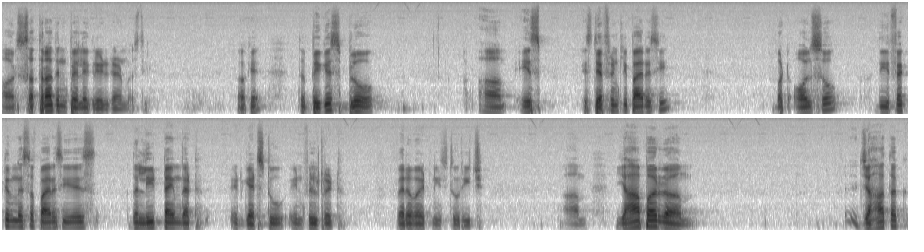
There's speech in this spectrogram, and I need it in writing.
और सत्रह दिन पहले great grand Masti okay the biggest blow is is definitely piracy but also the effectiveness of piracy is the lead time that it gets to infiltrate wherever it needs to reach यहाँ पर um, जहाँ तक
